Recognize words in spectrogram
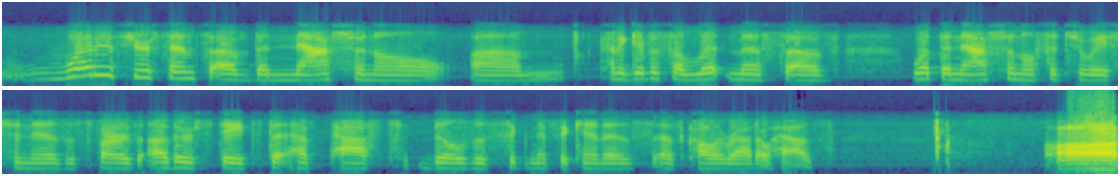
what is your sense of the national, um, kind of give us a litmus of what the national situation is as far as other states that have passed bills as significant as, as Colorado has? Uh,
